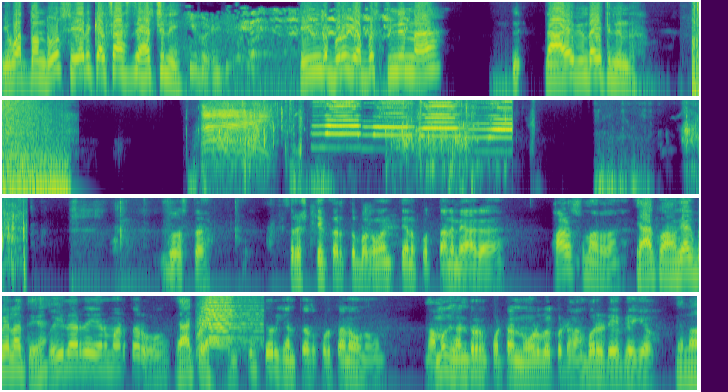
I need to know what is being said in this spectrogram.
ಇವತ್ತೊಂದು ಸೇರಿ ಕೆಲಸ ಹಚ್ಚಿ ಹಚ್ಚಿನಿ ಹಿಂಗ ಬರು ಎಬ್ಬಸ್ತೀನಿ ನಿನ್ನ. ನಿ- ನಾಳೆದಿಂದ ಐತಿ ನಿಂದ. ದೋಸ್ತ ಸೃಷ್ಟಿಕರ್ತ ಭಗವಂತನ ಕೊತ್ತಾನ ಮ್ಯಾಗ ಭಾಳ ಸುಮಾರು ಅದಾನ. ಯಾಕೆ ಅವಾಗ ಬೇಲತಿ? ಬೈಲಾರ್ದೆ ಏನ್ ಮಾಡ್ತಾರೋ? ಯಾಕೆ? ಎಂತಿಂತವ್ರಿಗೆ ಎಂತದ್ ಕೊಡ್ತಾನ ಅವನು. ನಮಗ್ ಹೆಂಡ್ರ ಕೊಟ್ಟ ನೋಡ್ಬೇಕು ಡಾಂಬರ್ ಡೇಬಿ ಆಗ್ಯಾವ. ಏನೋ?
